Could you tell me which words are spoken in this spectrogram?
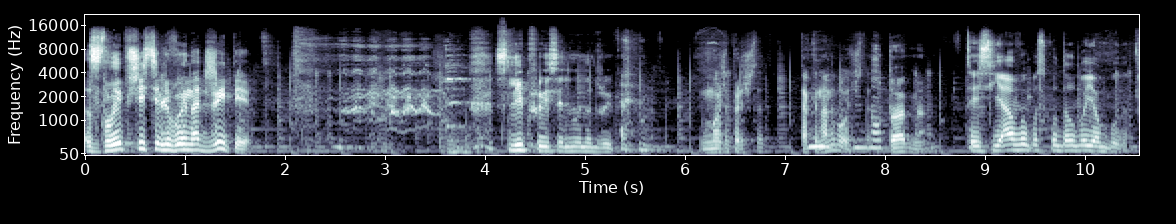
злипшість льви на джипі. Сліпший сільми на джипі. Може перечитати? Так і треба було читати? Ну так, да. Тобто я в випуску долбойоб буду.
